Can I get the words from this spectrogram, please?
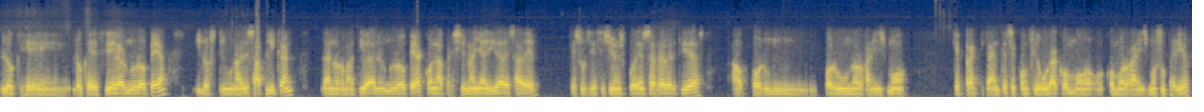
lo que, lo que decide la Unión Europea y los tribunales aplican la normativa de la Unión Europea con la presión añadida de saber que sus decisiones pueden ser revertidas por un, por un organismo que prácticamente se configura como, organismo superior.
